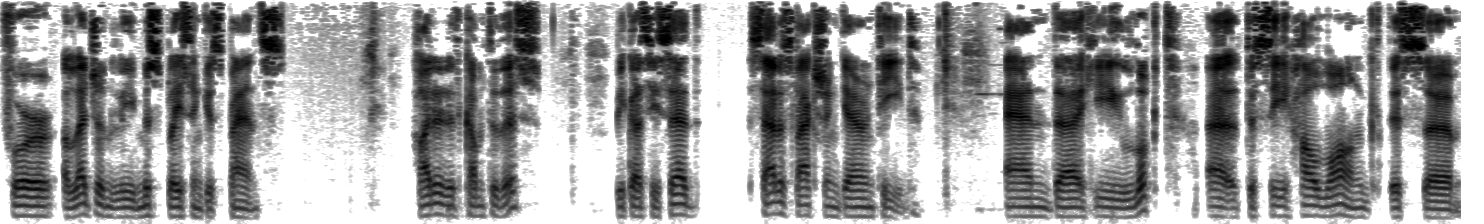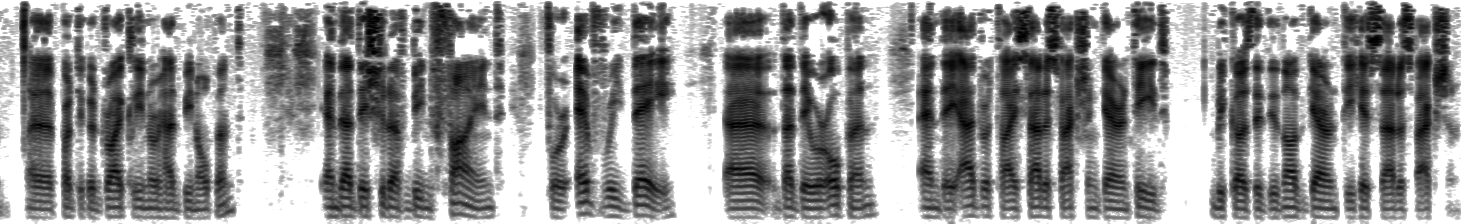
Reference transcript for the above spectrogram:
for allegedly misplacing his pants How did it come to this? Because he said satisfaction guaranteed. And uh, he looked uh, to see how long this um, uh, particular dry cleaner had been opened and that they should have been fined for every day uh, that they were open and they advertised satisfaction guaranteed because they did not guarantee his satisfaction.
